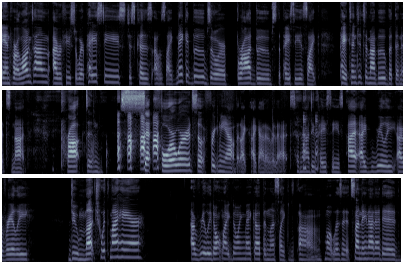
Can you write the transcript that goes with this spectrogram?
And for a long time, I refused to wear pasties just because I was like naked boobs or broad boobs. The pasty is like pay attention to my boob, but then it's not propped and set forward. So it freaked me out, but I, I got over that. So now I do pasties. I, I really, I rarely do much with my hair. I really don't like doing makeup unless like, um, what was it? Sunday night I did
